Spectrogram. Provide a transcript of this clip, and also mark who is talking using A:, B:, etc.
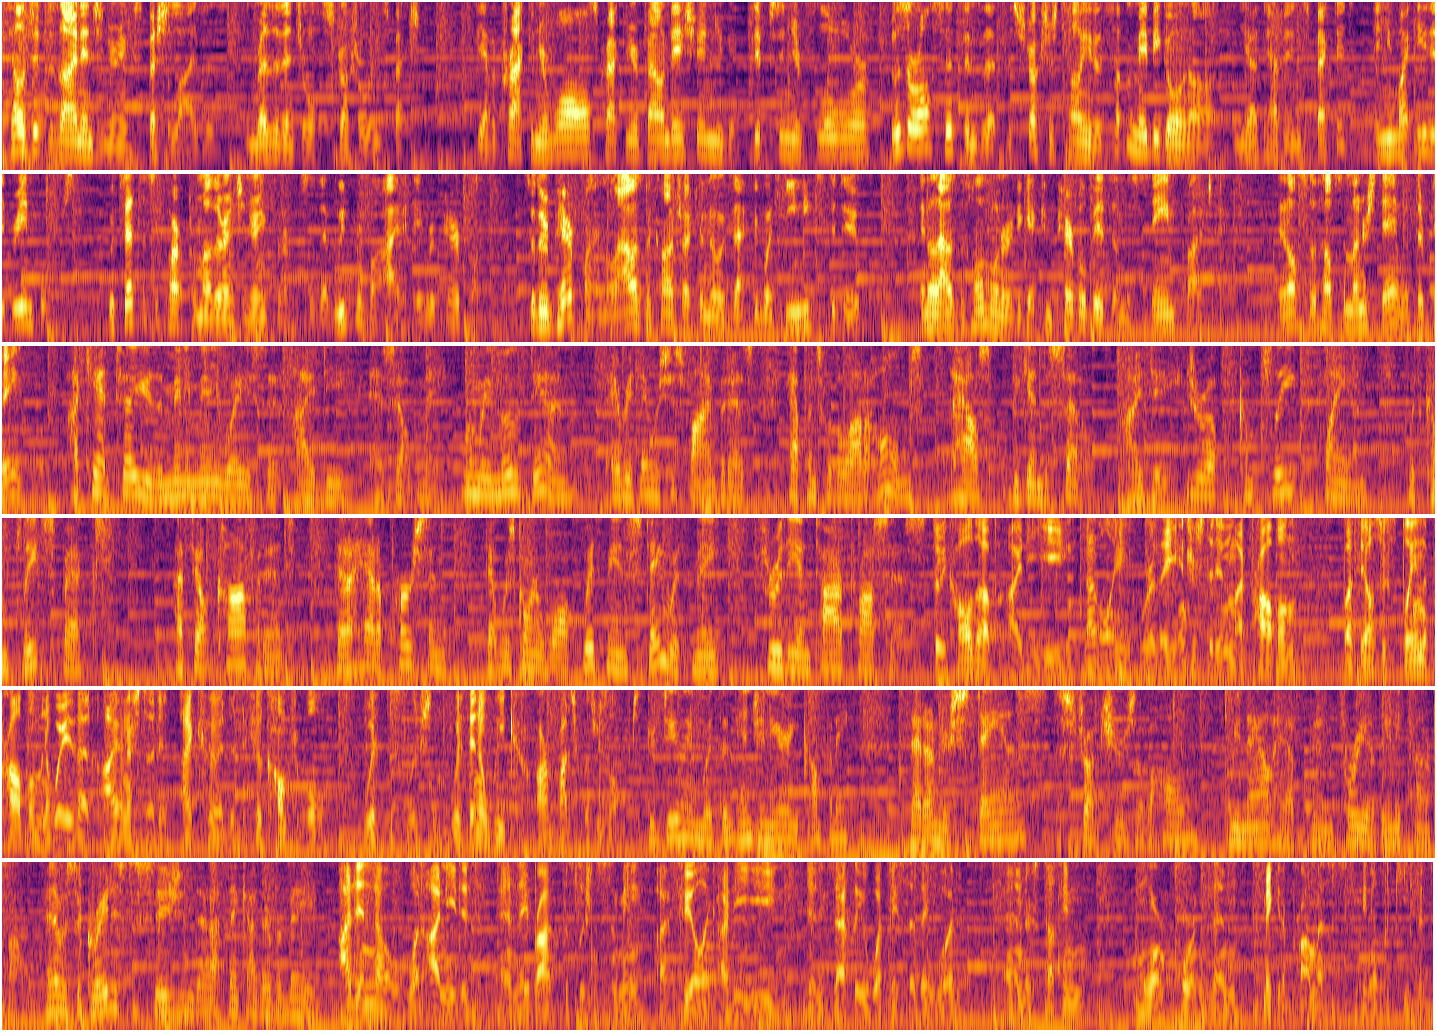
A: Intelligent Design Engineering specializes in residential structural inspections. If you have a crack in your walls, crack in your foundation, you get dips in your floor, those are all symptoms that the structure is telling you that something may be going on and you have to have it inspected and you might need it reinforced. What sets us apart from other engineering firms is that we provide a repair plan. So the repair plan allows the contractor to know exactly what he needs to do and allows the homeowner to get comparable bids on the same project. And it also helps them understand what they're paying for.
B: I can't tell you the many, many ways that ID has helped me. When we moved in, everything was just fine, but as happens with a lot of homes, the house began to settle. ID drew up a complete plan with complete specs. I felt confident that I had a person that was going to walk with me and stay with me through the entire process.
C: So we called up IDE. Not only were they interested in my problem, but they also explained the problem in a way that I understood it. I could feel comfortable with the solution. Within a week, our project was resolved.
B: You're dealing with an engineering company that understands the structures of a home. We now have been free of any kind of problem. And it was the greatest decision that I think I've ever made.
C: I didn't know what I needed, and they brought the solutions to me. I feel like IDE did exactly what they said they would, and there's nothing more important than making a promise and being able to keep it.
